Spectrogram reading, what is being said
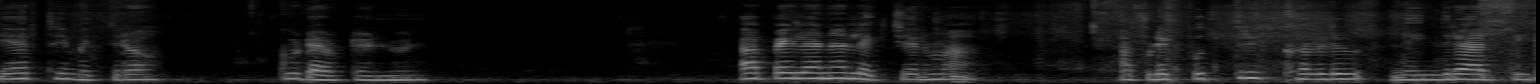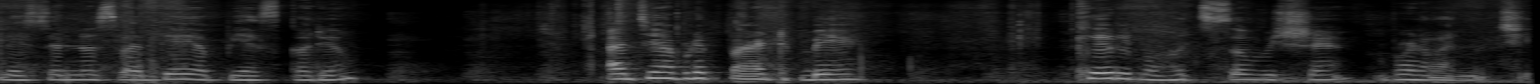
વિદ્યાર્થી મિત્રો ગુડ આફ્ટરનૂન આ પહેલાંના લેક્ચરમાં આપણે પુત્રી ખલુ નિંદ્રારતી લેસનનો સ્વાધ્યાય અભ્યાસ કર્યો. આજે આપણે પાઠ બે, ખેલ મહોત્સવ વિશે ભણવાનું છે.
